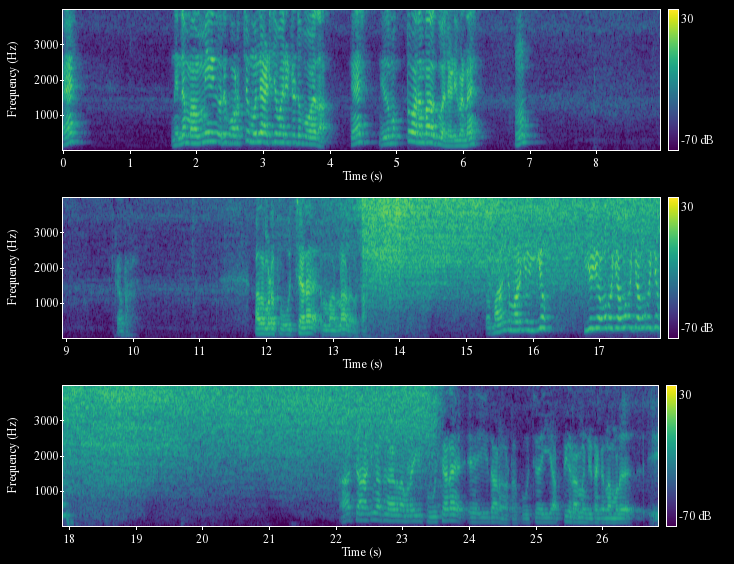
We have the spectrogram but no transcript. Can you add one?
ഏ? നിന്റെ മമ്മി ഒരു കുറച്ച് മുന്നേ അടിച്ചു വാരിയിട്ടിട്ട് പോയതാ. ഏ? നീ ഇത് മൊത്തം അലമ്പാക്കുമല്ലേ അടി പെണ്ണേ? കണ്ടോ? അത് നമ്മുടെ പൂച്ചയുടെ മണ്ണാണ് മാറിക്കോ മാറിക്കോ അയ്യോ അയ്യോ, അങ്ങ് പോയിക്കോ അങ്ങ് പോയിക്കോ അങ്ങ് പോയിക്കോ ആ ചാക്കിനകത്ത് കാണുന്ന നമ്മുടെ ഈ പൂച്ചയുടെ ഇതാണ് കേട്ടോ. പൂച്ച ഈ അപ്പി ഇടാൻ വേണ്ടിയിട്ടൊക്കെ നമ്മൾ ഈ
